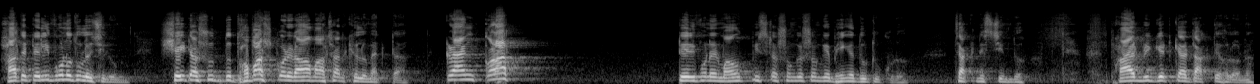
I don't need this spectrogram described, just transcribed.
হাতে টেলিফোনও তুলেছিলুম। সেইটা শুদ্ধ ধপাস করে রাম আছাড় খেলুম একটা। ক্র্যাঙ্ক করাত! টেলিফোনের মাউথপিসটার সঙ্গে সঙ্গে ভেঙে দু টুকরো। চাক নিশ্চিন্ত। ফায়ার ব্রিগেডকে আর ডাকতে হলো না।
